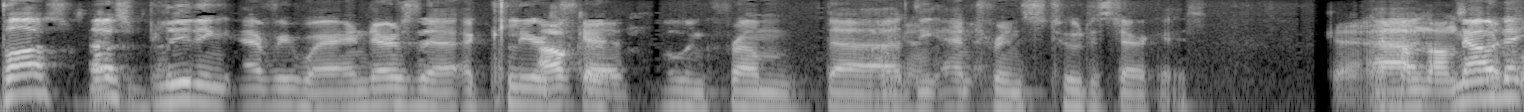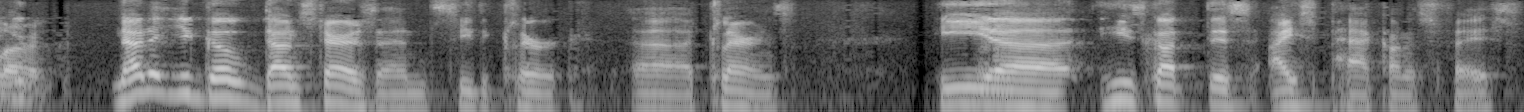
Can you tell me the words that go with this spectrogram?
Buzz was bleeding everywhere, and there's a, a clear Okay. trail going from the Okay. the entrance to the staircase. Okay, Uh, now that you now that you go downstairs and see the clerk, uh, Clarence, he uh, he's got this ice pack on his face,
